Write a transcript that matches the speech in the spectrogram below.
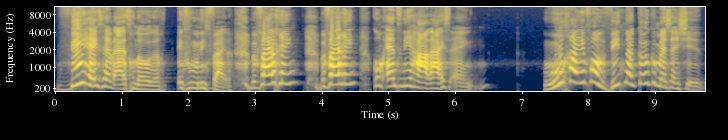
Wie heeft hem uitgenodigd? Ik voel me niet veilig. Beveiliging, beveiliging, kom Anthony halen, hij is eng. Hoe ga je van wiet naar keukenmes en shit?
